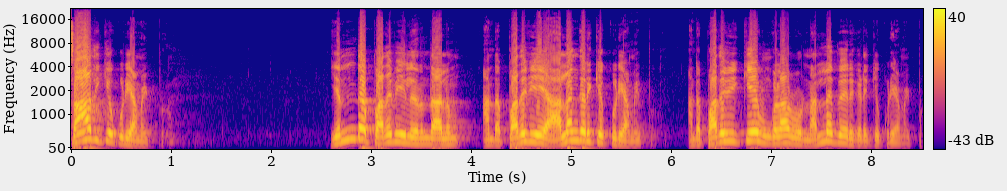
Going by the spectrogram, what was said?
சாதிக்கக்கூடிய அமைப்பு. எந்த பதவியில் இருந்தாலும் அந்த பதவியை அலங்கரிக்கக்கூடிய அமைப்பு. அந்த பதவிக்கே உங்களால் ஒரு நல்ல பேர் கிடைக்கக்கூடிய அமைப்பு.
